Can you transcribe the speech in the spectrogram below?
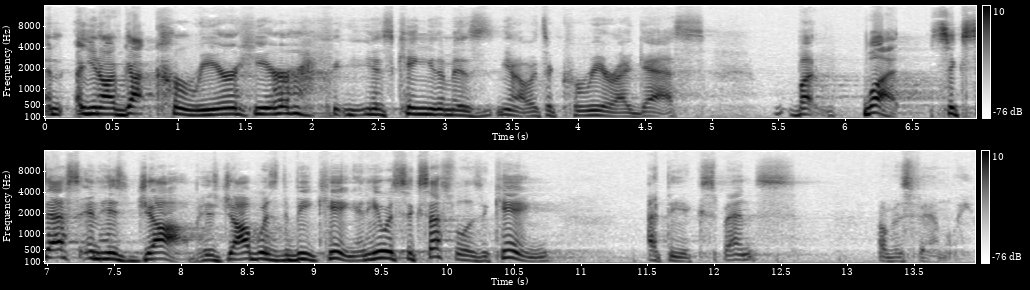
And, you know, I've got career here. His kingdom is, you know, it's a career, I guess. But what? Success in his job. His job was to be king, and he was successful as a king at the expense of his family.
